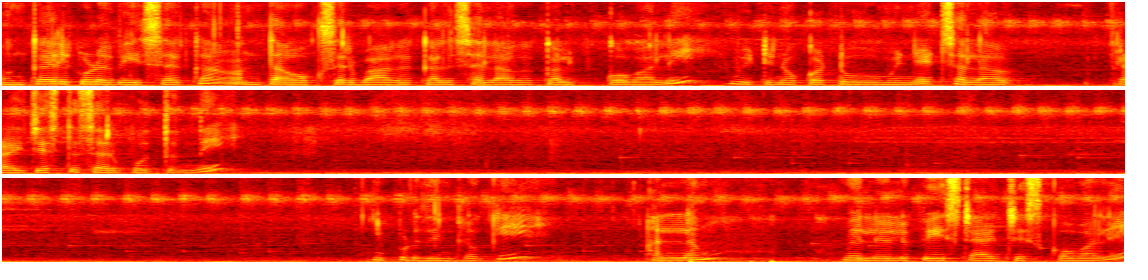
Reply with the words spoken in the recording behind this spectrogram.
వంకాయలు కూడా వేసాక అంతా ఒకసారి బాగా కలిసేలాగా కలుపుకోవాలి. వీటిని ఒక టూ మినిట్స్ అలా ఫ్రై చేస్తే సరిపోతుంది. ఇప్పుడు దీంట్లోకి అల్లం వెల్లుల్లి పేస్ట్ యాడ్ చేసుకోవాలి.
